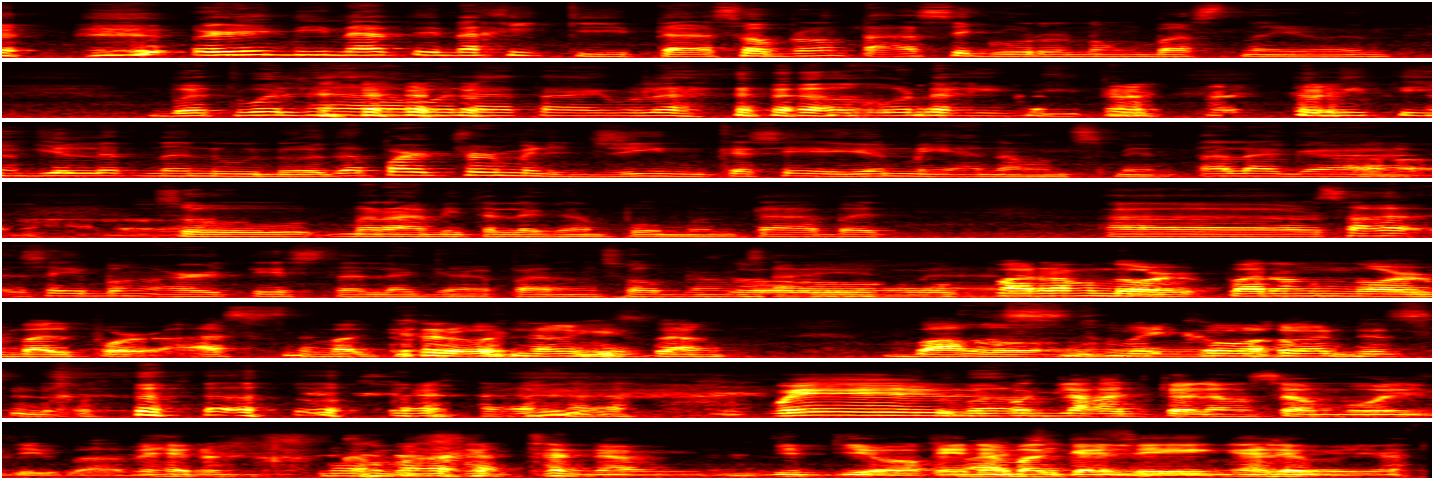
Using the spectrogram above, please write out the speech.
or hindi natin nakikita. Sobrang taas siguro nung bus na yun. But wala, wala tayo, wala ako nakikita tumitigil at nanunod. Apart from Regine, kasi yun may announcement talaga. So, marami talagang pumunta. But, uh, sa, sa ibang artist talaga, parang sobrang So, sayang na. parang nor parang normal for us na magkaroon ng isang box Oo. na may kawakan na sila. Well, Diba? paglakad ka lang sa mall, di ba? Meron kumakanta ng video. Kaya na magaling, alam mo yun.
